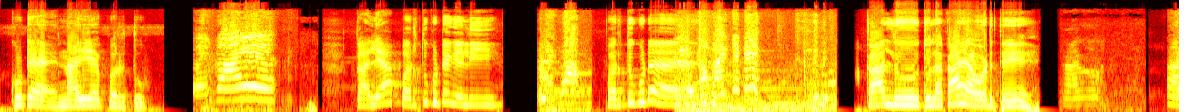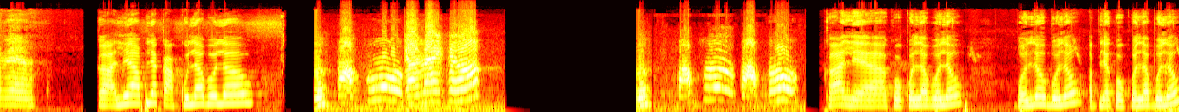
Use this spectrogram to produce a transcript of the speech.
कुठे आहे? नाही आहे परतू. काल्या परतू कुठे गेली? परतू कुठे आहे? कालू तुला काय आवडते? काल्या आपल्या काकूला बोलव. काल्या कोकोला बोलव. बोलव बोलव आपल्या कोकोला बोलव.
